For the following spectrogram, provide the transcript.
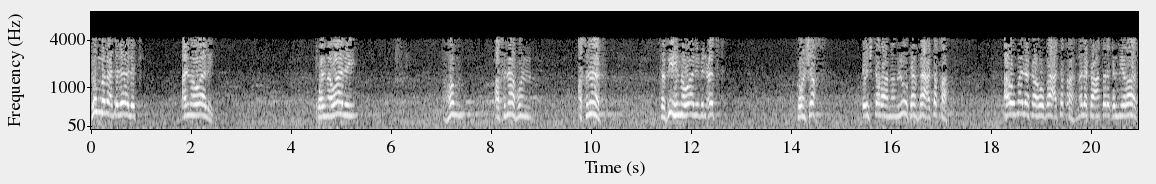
ثم بعد ذلك الموالي. والموالي هم أصناف أصناف. ففيه الموالي بالعتق. كون شخص اشترى مملوكا فاعتقه أو ملكه فاعتقه ملكه عن طريق الميراث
